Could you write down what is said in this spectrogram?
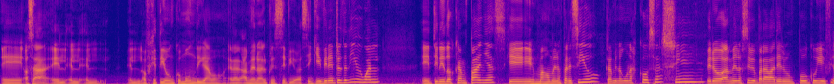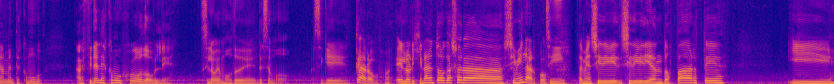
Eh, o sea, el, el- el- el objetivo en común, digamos. al- menos al principio. Así que es bien entretenido igual. Eh, tiene dos campañas que es más o menos parecido. Cambian algunas cosas. Sí. Pero al menos sirve para variar un poco. Y finalmente es como... Al final es como un juego doble. Si lo vemos de, de ese modo. Así que... Claro, el original en todo caso era similar, po. Sí. También se, divi- se dividía en dos partes. Y.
